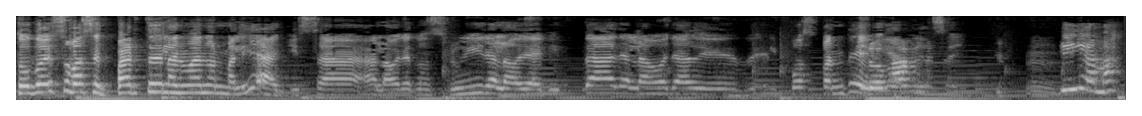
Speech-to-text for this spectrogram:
todo, eso va a ser parte de la nueva normalidad, quizá a la hora de construir, a la hora de pintar, a la hora del de, post pandemia. Mm. Sí, además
